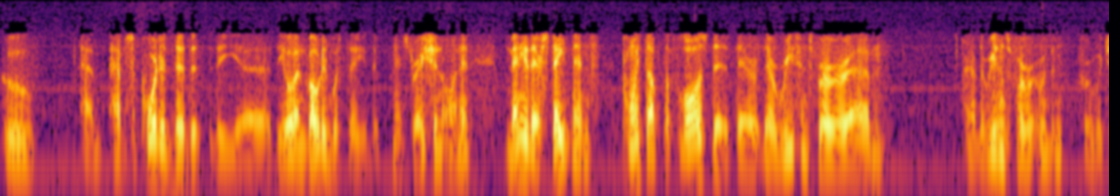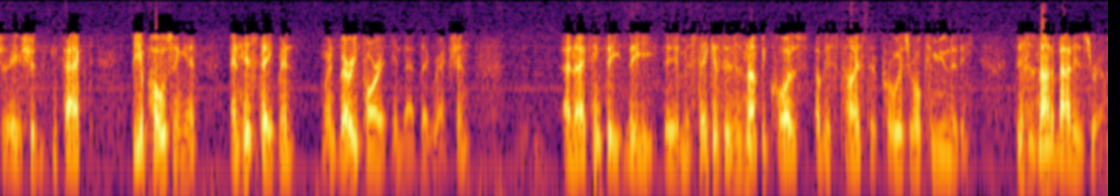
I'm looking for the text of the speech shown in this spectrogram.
who have have supported the the, the uh, deal and voted with the, the administration on it. Many of their statements point up the flaws, the, their their reasons for um, uh, the reasons for for which they should in fact be opposing it. And his statement went very far in that direction. And I think the, the, the mistake is this is not because of his ties to the pro-Israel community. This is not about Israel.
